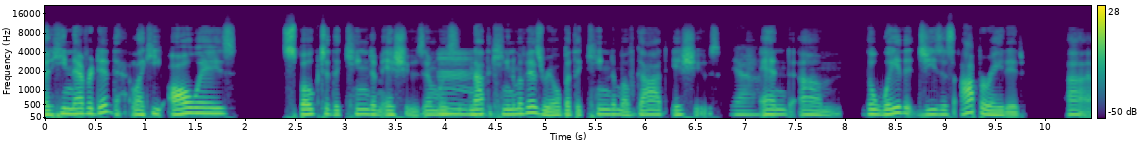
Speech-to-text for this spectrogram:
but he never did that. Like he always spoke to the kingdom issues and was Mm. not the kingdom of Israel, but the kingdom of God issues. Yeah. And um, the way that Jesus operated uh,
